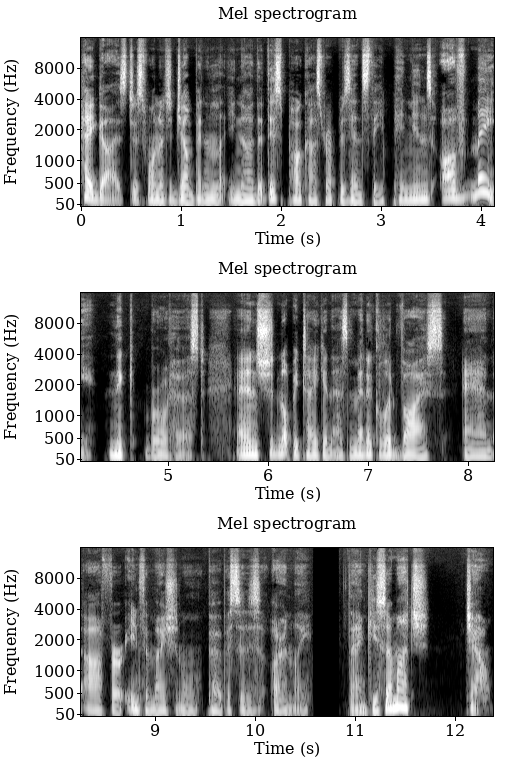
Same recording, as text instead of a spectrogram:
Hey guys, just wanted to jump in and let you know that this podcast represents the opinions of me, Nick Broadhurst, and should not be taken as medical advice and are for informational purposes only. Thank you so much. Ciao.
